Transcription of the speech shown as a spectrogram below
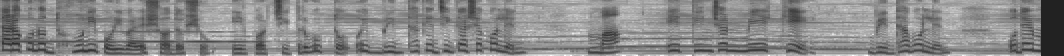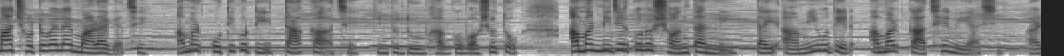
তারা কোনো ধনী পরিবারের সদস্য। এরপর চিত্রগুপ্ত ওই বৃদ্ধাকে জিজ্ঞাসা করলেন, মা, এই তিনজন মেয়ে কে? বৃদ্ধা বললেন, ওদের মা ছোটবেলায় মারা গেছে। আমার কোটি কোটি টাকা আছে, কিন্তু দুর্ভাগ্যবশত আমার নিজের কোনো সন্তান নেই, তাই আমি ওদের আমার কাছে নিয়ে আসি। আর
